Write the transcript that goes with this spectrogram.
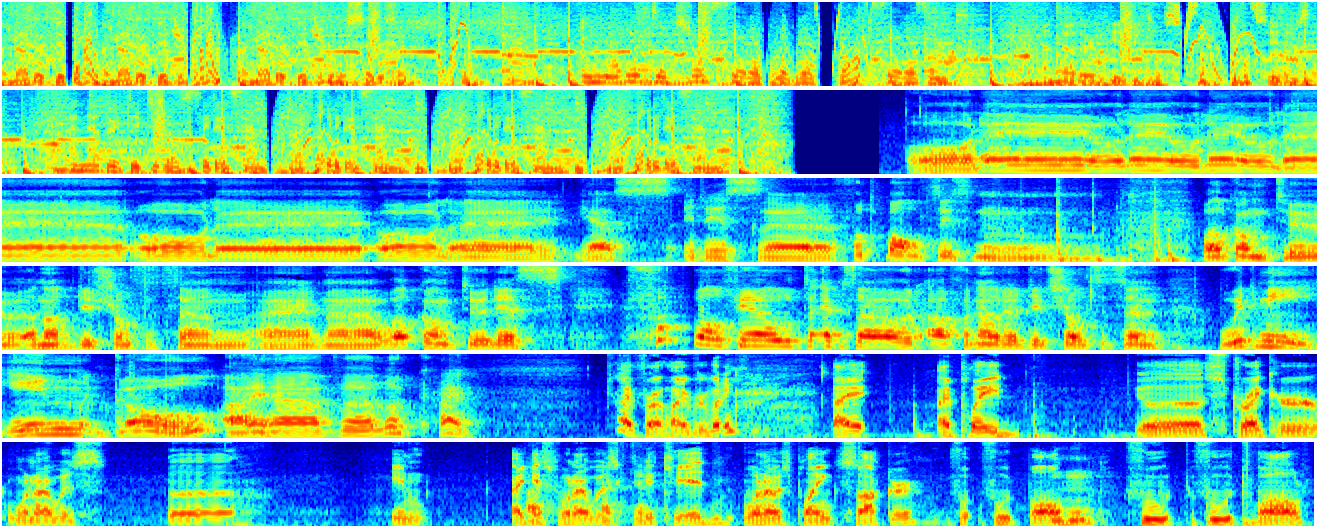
Another di- another digital another digital citizen. Another digital citi- citizen. Another digital c- citizen. Another digital citizen. Citizen. Citizen. Citizen. Ole, ole, ole, ole, ole, ole. Yes, it is uh, football season. Welcome to another digital season, and uh, welcome to this football field episode of another digital season. With me in goal, I have uh, look. Hi. Hi, Fro. Hi, everybody. I I played uh, striker when I was uh, in. I guess when I was active. a kid, when I was playing soccer, fo- football, foot, football.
